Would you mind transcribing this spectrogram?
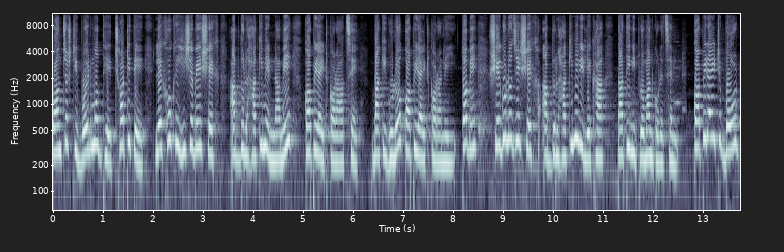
পঞ্চাশটি বইয়ের মধ্যে ছটিতে লেখক হিসেবে শেখ আব্দুল হাকিমের নামে কপিরাইট করা আছে। বাকিগুলো কপিরাইট করা নেই। তবে সেগুলো যে শেখ আব্দুল হাকিমেরই লেখা, তা তিনি প্রমাণ করেছেন। কপিরাইট বোর্ড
